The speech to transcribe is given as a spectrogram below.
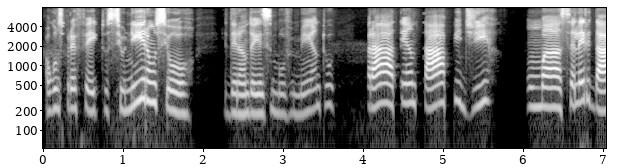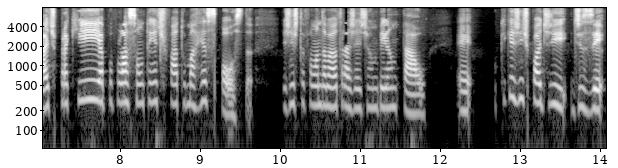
Alguns prefeitos se uniram, o senhor liderando esse movimento, para tentar pedir uma celeridade para que a população tenha de fato uma resposta. A gente está falando da maior tragédia ambiental. É, o que, que a gente pode dizer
